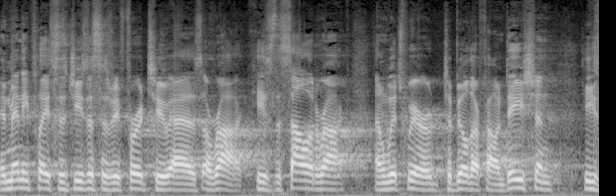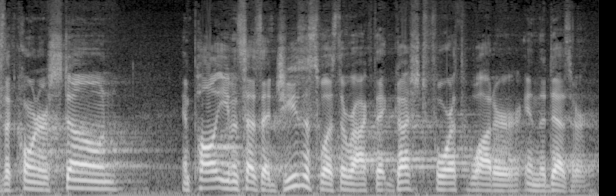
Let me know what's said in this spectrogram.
In many places, Jesus is referred to as a rock. He's the solid rock on which we are to build our foundation. He's the cornerstone. And Paul even says that Jesus was the rock that gushed forth water in the desert.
